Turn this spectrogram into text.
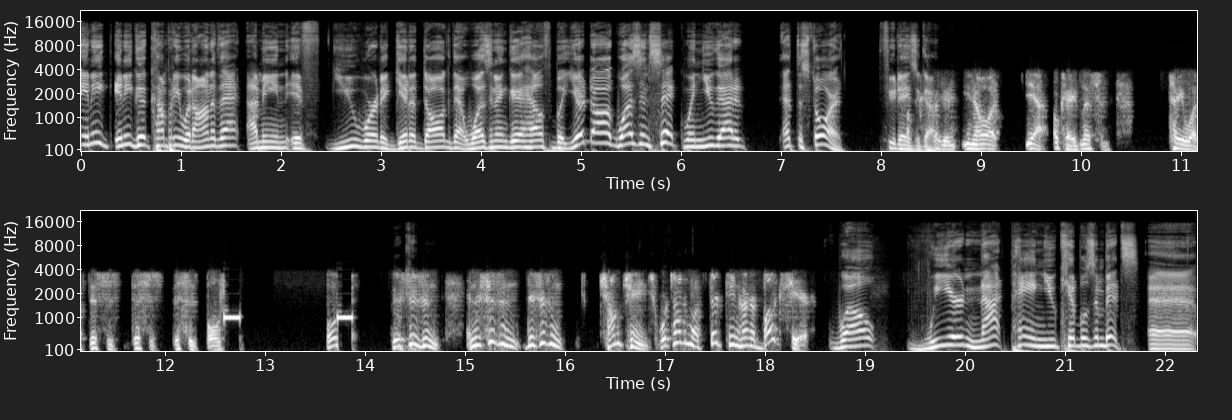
any any good company would honor that. I mean, if you were to get a dog that wasn't in good health, but your dog wasn't sick when you got it at the store a few days ago. Okay, You know what? Yeah. Okay. Listen. Tell you what. This is this is this is bullshit. Bullshit. This isn't, and this isn't this isn't chump change. We're talking about thirteen hundred bucks here. Well, we're not paying you kibbles and bits. Uh,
